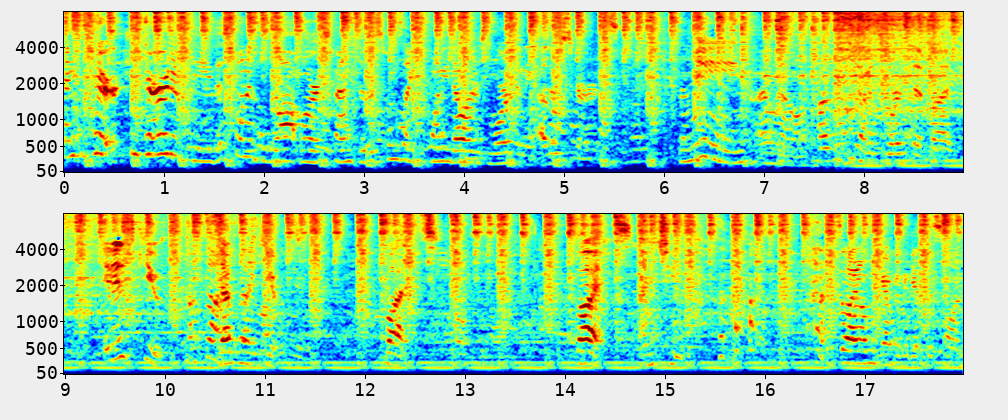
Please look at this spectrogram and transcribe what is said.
And compar comparatively, this one is a lot more expensive. This one's like $20 more than the other skirts. For me, I don't know. I don't know if it's worth it, but it is cute. Definitely cute. But, but, I'm cheap. so I don't think I'm gonna get this one,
